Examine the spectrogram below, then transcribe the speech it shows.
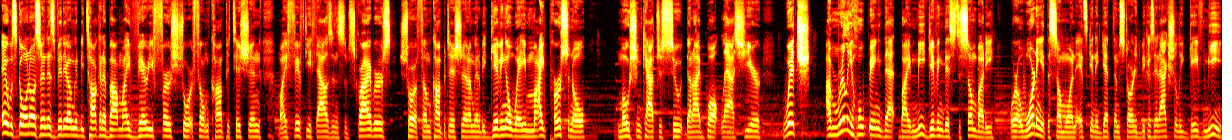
Hey, what's going on? So in this video, I'm going to be talking about my very first short film competition, my 50,000 subscribers short film competition. I'm going to be giving away my personal motion capture suit that I bought last year, which I'm really hoping that by me giving this to somebody or awarding it to someone, it's going to get them started because it actually gave me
